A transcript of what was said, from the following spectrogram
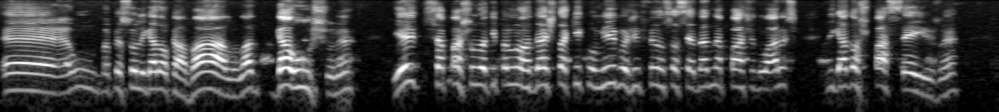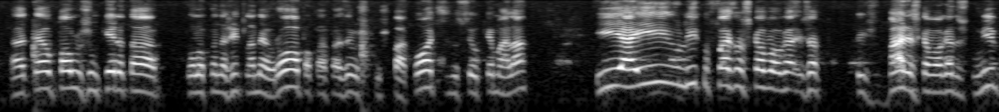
é uma pessoa ligada ao cavalo, lá gaúcho, né? E ele se apaixonou aqui pelo Nordeste, está aqui comigo. A gente fez uma sociedade na parte do Aras ligada aos passeios, né? Até o Paulo Junqueira está colocando a gente lá na Europa para fazer os, os, pacotes, não sei o que mais lá. E aí o Lico faz umas cavalgadas, já fez várias cavalgadas comigo,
